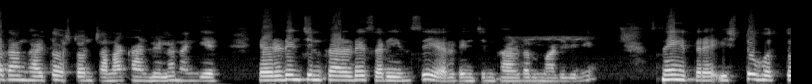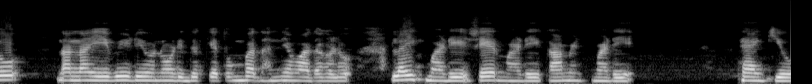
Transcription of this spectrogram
ಆದಂಗ ಆಯ್ತು ಅಷ್ಟೊಂದು ಚೆನ್ನಾಗಿ ಕಾಣ್ಲಿಲ್ಲ. ನಂಗೆ ಎರಡು ಇಂಚಿನ ಕಾರ್ಡೇ ಸರಿ ಅನ್ಸಿ ಎರಡು ಇಂಚಿನ ಕಾರ್ಡಲ್ಲಿ ಮಾಡಿದೀನಿ. ಸ್ನೇಹಿತರೆ, ಇಷ್ಟು ಹೊತ್ತು ನನ್ನ ಈ ವಿಡಿಯೋ ನೋಡಿದ್ದಕ್ಕೆ ತುಂಬಾ ಧನ್ಯವಾದಗಳು. ಲೈಕ್ ಮಾಡಿ ಶೇರ್ ಮಾಡಿ ಕಾಮೆಂಟ್ ಮಾಡಿ. ಥ್ಯಾಂಕ್ ಯು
